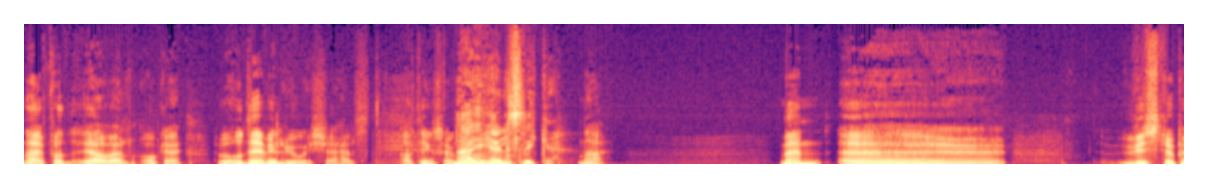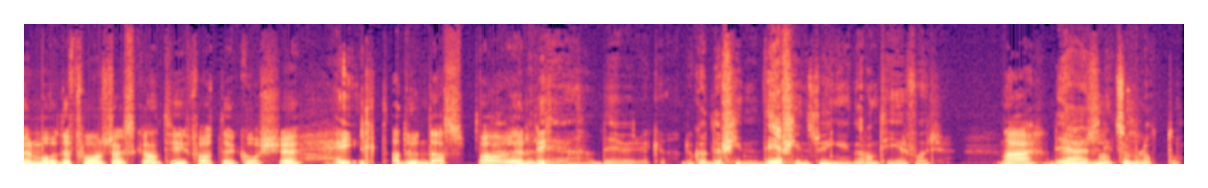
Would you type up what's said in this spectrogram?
Nei, for, ja vel, ok. Og det vil du jo ikke helst. At ting skal gå Nei, helst ikke. Nei. Men øh, hvis du på en måte får en slags garanti for at det går ikke helt ad undas, bare ja, litt Det, det gjør ikke det. Du kan, det, fin, det finnes jo ingen garantier for. Nei, Det er jo sant. litt som Lotto.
